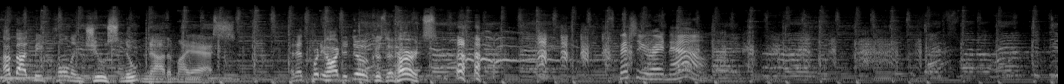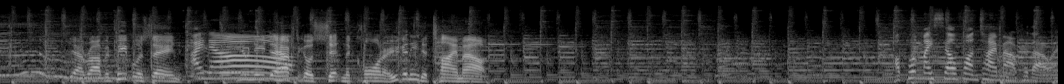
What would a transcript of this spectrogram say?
How about me pulling Juice Newton out of my ass? And that's pretty hard to do because it hurts. Especially right now. Yeah, Robin, people are saying I know. you need to have to go sit in the corner. You're going to need a timeout. I'll put myself on timeout for that one.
